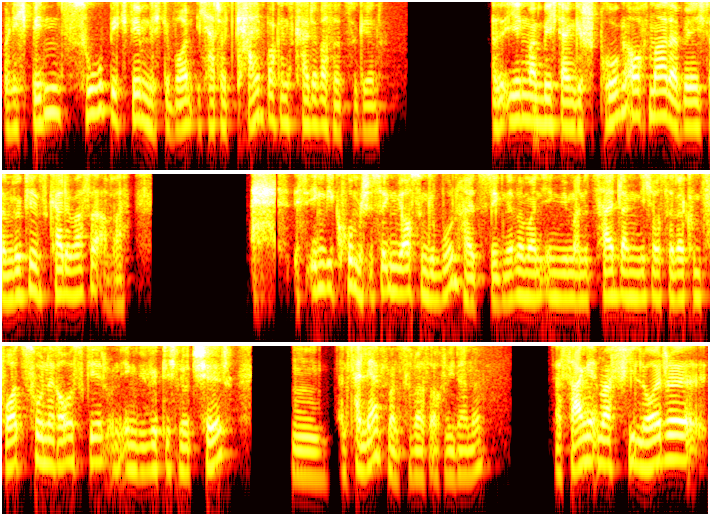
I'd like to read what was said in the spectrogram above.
Und ich bin so bequemlich geworden, ich hatte heute keinen Bock ins kalte Wasser zu gehen. Also irgendwann bin ich dann gesprungen auch mal, da bin ich dann wirklich ins kalte Wasser, aber ist irgendwie komisch, ist irgendwie auch so ein Gewohnheitsding, ne? wenn man irgendwie mal eine Zeit lang nicht aus seiner Komfortzone rausgeht und irgendwie wirklich nur chillt, Hm. dann verlernt man sowas auch wieder, ne? Das sagen ja immer viele Leute,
